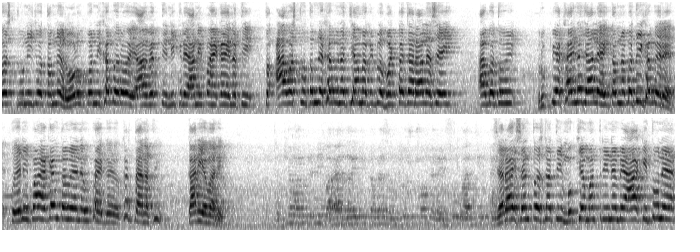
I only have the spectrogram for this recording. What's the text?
વસ્તુની જો તમને રોડ ઉપરની ખબર હોય, આ વ્યક્તિ નીકળે, આની પાસે કાંઈ નથી, તો આ વસ્તુ તમને ખબર નથી, આમાં કેટલો ભ્રષ્ટાચાર હાલે છે આ બધું રૂપિયા ખાઈને જ હાલે તમને બધી ખબર હે. તો એની પાસે કેમ તમે એને ઉપાય કરતા નથી? કાર્યવાહી? જરાય સંતોષ નથી. મુખ્યમંત્રીને મેં આ કીધું ને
